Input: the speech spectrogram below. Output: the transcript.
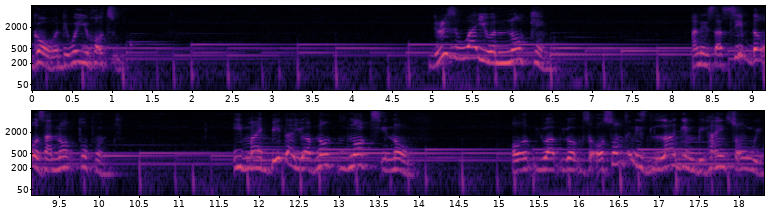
God the way you ought to. The reason why you are knocking and it's as if doors are not opened, it might be that you have not knocked enough, or you have, or something is lagging behind somewhere.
